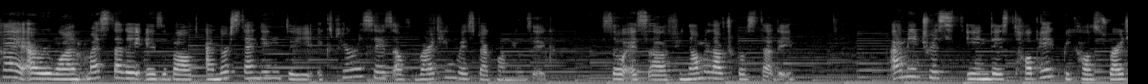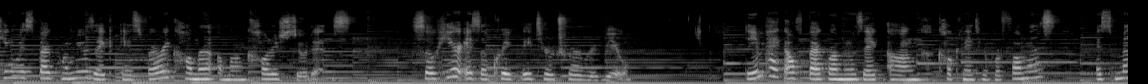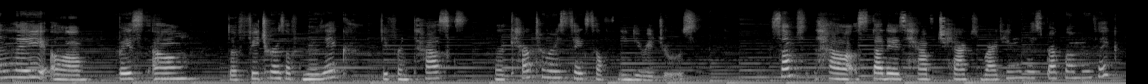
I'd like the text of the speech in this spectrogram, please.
Hi everyone, my study is about understanding the experiences of writing with background music. So it's a phenomenological study. I'm interested in this topic because writing with background music is very common among college students. So here is a quick literature review. The impact of background music on cognitive performance is mainly uh, based on the features of music, different tasks, and the characteristics of individuals. Some studies have checked writing with background music.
